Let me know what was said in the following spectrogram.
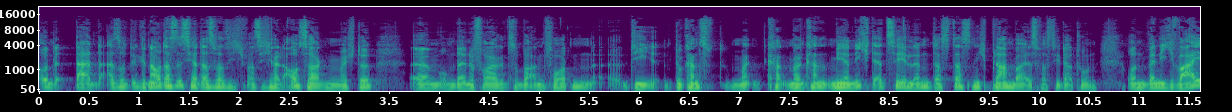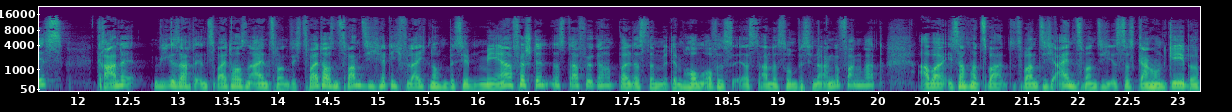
und da, also genau das ist ja das, was ich, was ich halt aussagen möchte, ähm, um deine Frage zu beantworten. Die, du kannst, man kann, man kann mir nicht erzählen, dass das nicht planbar ist, was die da tun. Und wenn ich weiß, gerade, wie gesagt, in 2021. 2020 hätte ich vielleicht noch ein bisschen mehr Verständnis dafür gehabt, weil das dann mit dem Homeoffice erst alles so ein bisschen angefangen hat. Aber ich sag mal, 2021 ist das gang und gäbe.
